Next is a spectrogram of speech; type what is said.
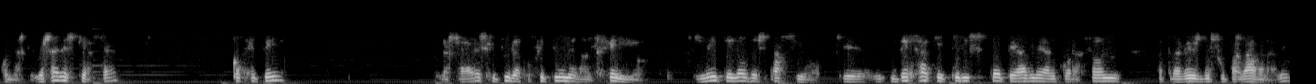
con las que no sabes qué hacer, cógete la Sagrada Escritura, cógete un Evangelio, léetelo despacio, deja que Cristo te hable al corazón a través de su palabra, ¿no?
